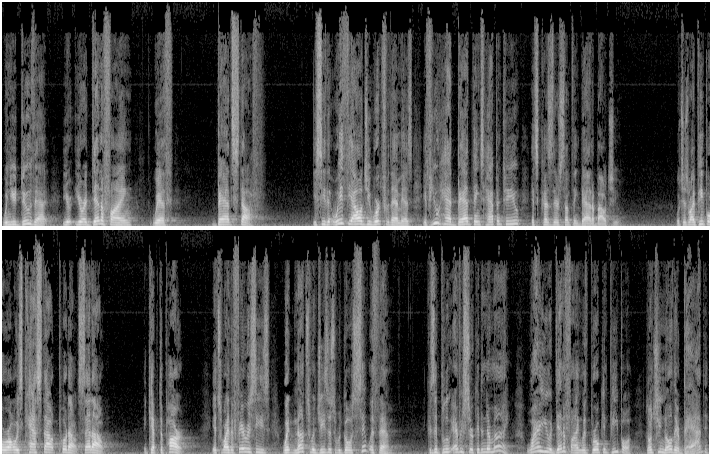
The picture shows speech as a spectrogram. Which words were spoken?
when you do that, you're, you're identifying with bad stuff. You see, the way theology worked for them is if you had bad things happen to you, it's because there's something bad about you. Which is why people were always cast out, put out, set out, and kept apart. It's why the Pharisees went nuts when Jesus would go sit with them, because it blew every circuit in their mind. Why are you identifying with broken people? Don't you know they're bad?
